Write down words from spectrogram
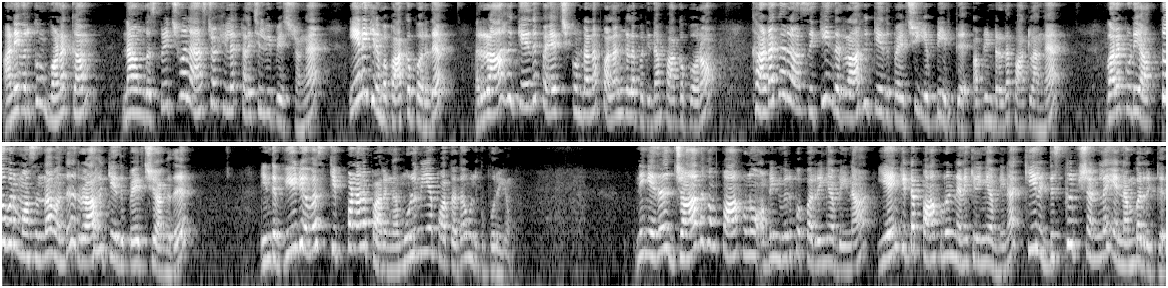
அனைவருக்கும் வணக்கம். நான் உங்க ஸ்பிரிச்சுவல் ஆஸ்ட்ரோ ஹீலர் கலைச்செல்வி பேசுறேங்க. இன்னைக்கு நம்ம பார்க்க போறது ராகு கேது பயிற்சிக்கு உண்டான பலன்களை பத்தி தான் பார்க்க போறோம். கடக ராசிக்கு இந்த ராகு கேது பயிற்சி எப்படி இருக்கு அப்படின்றத பார்க்கலாங்க. வரக்கூடிய அக்டோபர் மாசம் தான் வந்து ராகு கேது பயிற்சி ஆகுது. இந்த வீடியோவை ஸ்கிப் பண்ணாத பாருங்க. முழுமையா பார்த்தா தான் உங்களுக்கு புரியும். நீங்க ஏதாவது ஜாதகம் பார்க்கணும் அப்படின்னு விருப்பப்படுறீங்க அப்படின்னா என்கிட்ட பார்க்கணும்னு நினைக்கிறீங்க அப்படின்னா கீழே டிஸ்கிரிப்ஷன்ல என் நம்பர் இருக்கு.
